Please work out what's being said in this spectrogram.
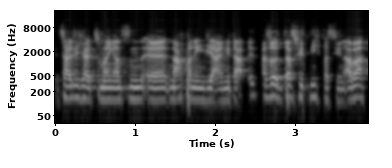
jetzt halte ich halt zu meinen ganzen äh, Nachbarn irgendwie ein Meter. Also das wird nicht passieren, aber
